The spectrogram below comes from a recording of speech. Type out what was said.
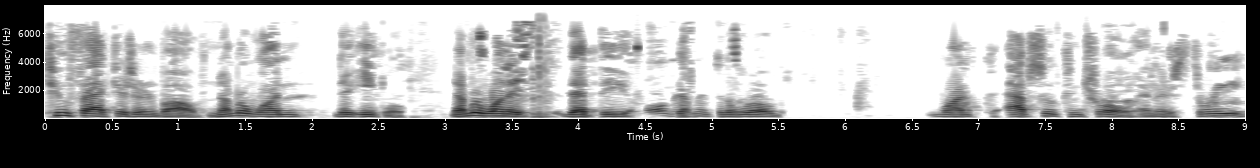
two factors are involved. Number one, they're equal. Number one is that the all governments of the world want absolute control, and there's three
